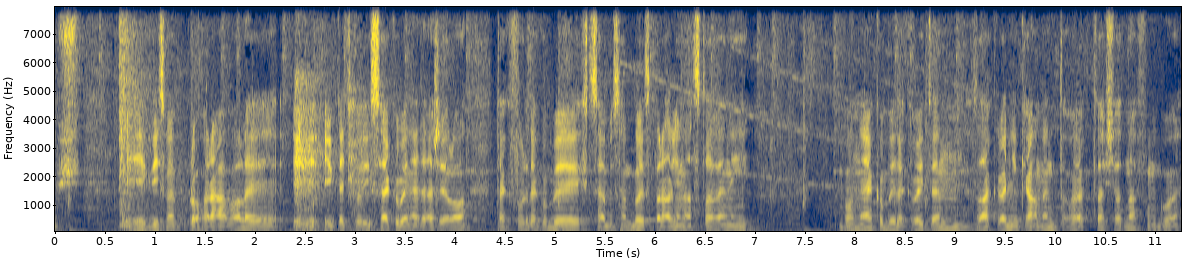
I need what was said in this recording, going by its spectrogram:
Už i když jsme prohrávali, i, i teď, když se jakoby nedařilo, tak furt jakoby chce, aby jsme byli správně nastavení on je jakoby takový ten základní kámen toho, jak ta šatna funguje.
